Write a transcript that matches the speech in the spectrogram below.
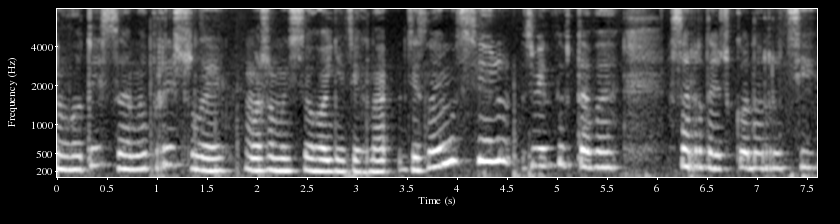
Ну от і все, ми прийшли. Може, ми сьогодні дігна... дізнаємося, звідки в тебе сердечко на руці.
